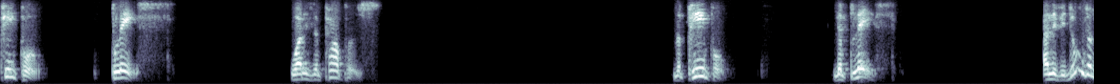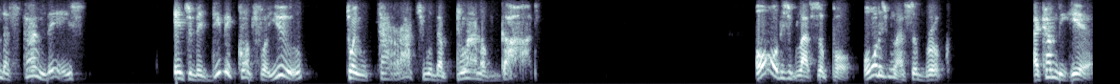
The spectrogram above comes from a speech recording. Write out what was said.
people, place. What is the purpose? The people, the place. And if you don't understand this, it will be difficult for you to interact with the plan of God. All these people are so poor. All these people are so broke. I can't be here.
